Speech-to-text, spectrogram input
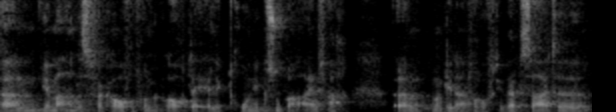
Ähm, wir machen das Verkaufen von gebrauchter Elektronik super einfach. Ähm, man geht einfach auf die Webseite,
